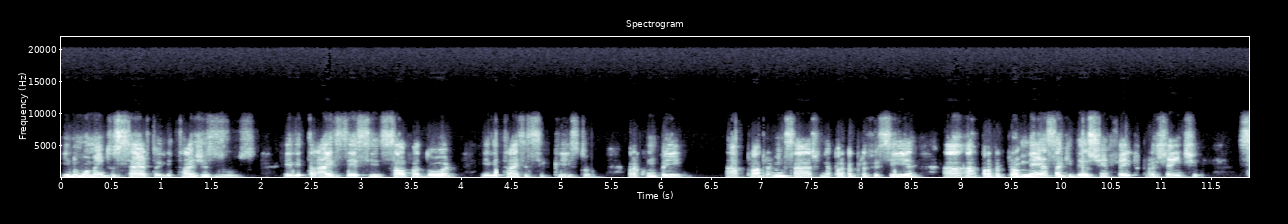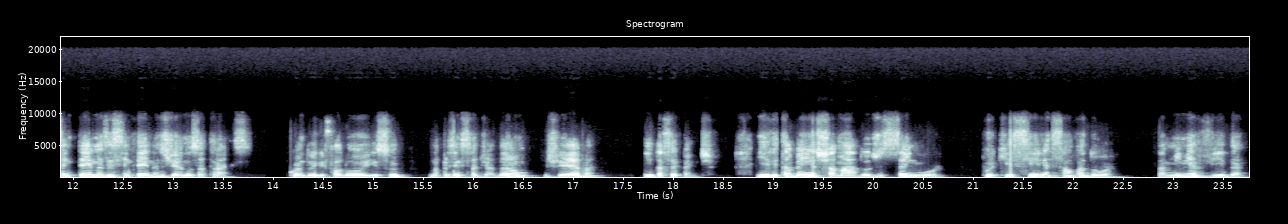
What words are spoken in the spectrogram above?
E no momento certo, ele traz Jesus, ele traz esse Salvador, ele traz esse Cristo para cumprir a própria mensagem, a própria profecia, a, a própria promessa que Deus tinha feito para gente centenas e centenas de anos atrás, quando ele falou isso na presença de Adão, de Eva e da serpente. E ele também é chamado de Senhor, porque se ele é Salvador da minha vida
